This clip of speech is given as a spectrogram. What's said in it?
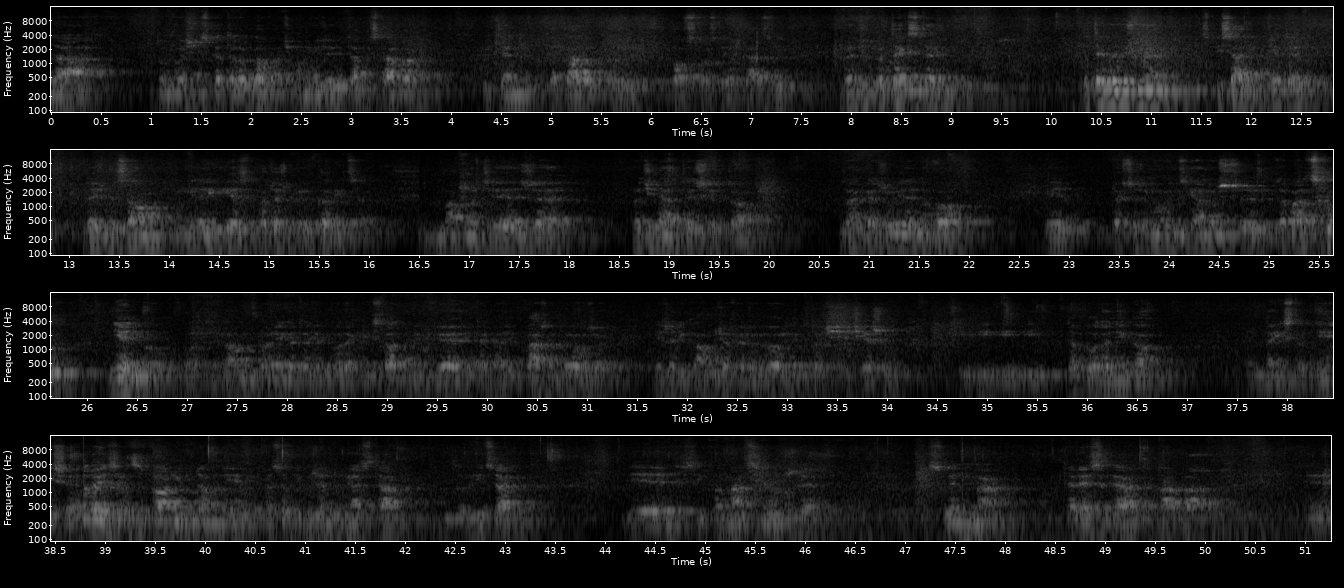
dla potomności skatalogować. Mam nadzieję, że ta wystawa i ten katalog, który powstał z tej okazji, będzie pretekstem do tego, żebyśmy spisali, gdzie te rzeźby są i ile ich jest chociażby w Gorlicach. Mam nadzieję, że rodzina też się w to zaangażuje, no bo y, tak szczerze mówiąc Janusz y, za bardzo nie dbał. No, dla niego to nie było takie istotne, gdzie i tak dalej. Ważne było, że jeżeli komuś oferował, to ktoś się cieszył i, i, i, i to było dla niego najistotniejsze. Wczoraj zadzwonił do mnie pracownik Urzędu Miasta w Zorlicach y, z informacją, że słynna Tereska, baba, y,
